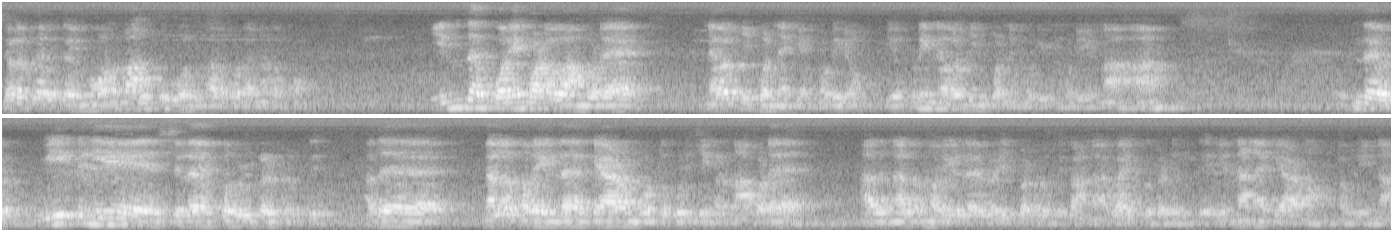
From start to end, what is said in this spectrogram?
சில பேருக்கு மூணு மாதத்துக்கு ஒரு முறை கூட நடக்கும். இந்த குறைபாடெல்லாம் கூட நிவர்த்தி பண்ணிக்க முடியும். எப்படி நிவர்த்தி பண்ண முடியும் முடியும்னா இந்த வீட்டிலேயே சில பொருட்கள் இருக்கு. அதை நல்ல முறையில் கேழம் போட்டு குடிச்சிங்கன்னா கூட அது நல்ல முறையில் வெளிப்படுறதுக்கான வாய்ப்புகள் இருக்குது என்னென்ன கேழம் அப்படின்னா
